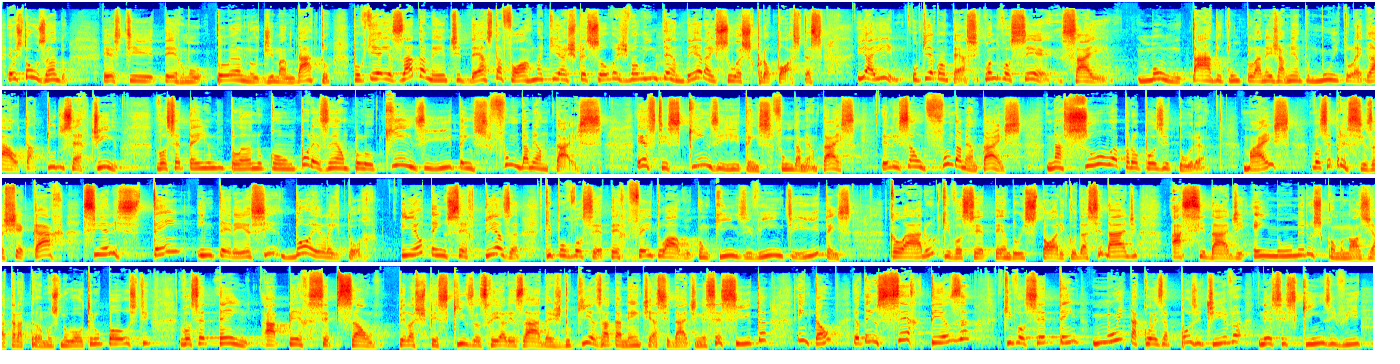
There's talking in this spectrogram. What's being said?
Eu estou usando este termo plano de mandato, porque é exatamente desta forma que as pessoas vão entender as suas propostas. E aí, o que acontece? Quando você sai montado com um planejamento muito legal, tá tudo certinho, você tem um plano com, por exemplo, 15 itens fundamentais. Estes 15 itens fundamentais, eles são fundamentais na sua propositura, mas você precisa checar se eles têm interesse do eleitor. E eu tenho certeza que por você ter feito algo com 15, 20 itens, claro que você tendo o histórico da cidade, a cidade em números, como nós já tratamos no outro post, você tem a percepção pelas pesquisas realizadas do que exatamente a cidade necessita, então eu tenho certeza que você tem muita coisa positiva nesses 15,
